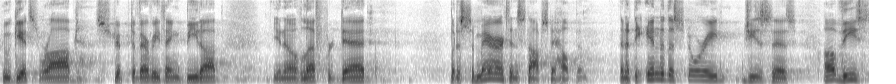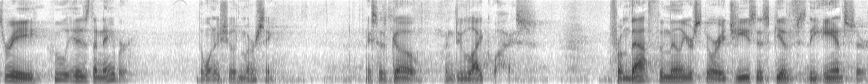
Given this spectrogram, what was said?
who gets robbed, stripped of everything, beat up, you know, left for dead. But a Samaritan stops to help him. And at the end of the story, Jesus says, Of these three, who is the neighbor? The one who showed mercy. And he says, Go and do likewise. From that familiar story, Jesus gives the answer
